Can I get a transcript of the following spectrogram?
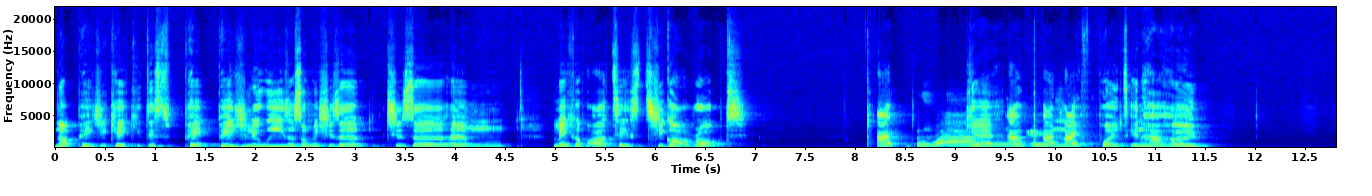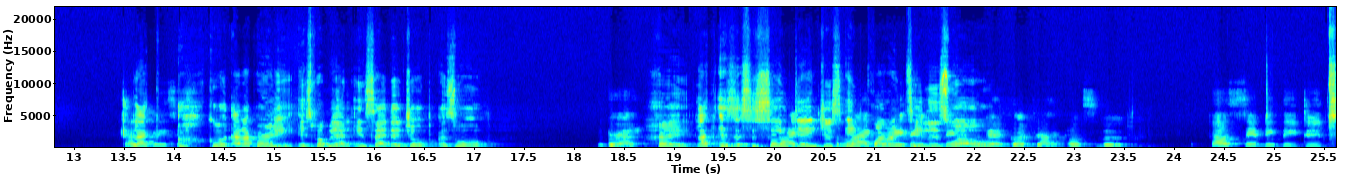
not Paige Keiki. This pa- Paige Louise or something. She's a she's a um makeup artist. She got robbed. At wow. yeah, a, okay. a knife point in her home. That's like, crazy. oh god, and apparently it's probably an insider job as well. Bruh. Hey, like, is this is so Like- dangerous like in quarantine they- as they well? Gun down Pop Smoke. That was the same thing they did.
